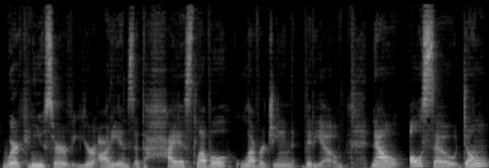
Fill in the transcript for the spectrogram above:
where can you serve your audience at the highest level, leveraging video. Now, also, don't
